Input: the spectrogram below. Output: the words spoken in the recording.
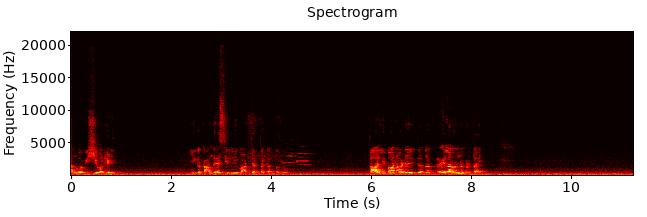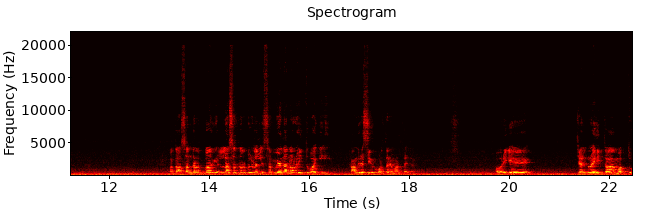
ಅನ್ನುವ ವಿಷಯವನ್ನು ಹೇಳಿದರು. ಈಗ ಕಾಂಗ್ರೆಸ್ ಇಲ್ಲಿ ಮಾಡ್ತಿರ್ತಕ್ಕಂಥದ್ದು ತಾಲಿಬಾನ್ ಆಡಳಿತದ ಟ್ರೈಲರ್ ಅನ್ನು ಬಿಡ್ತಾ ಇದೆ. ಮತ್ತು ಆ ಸಂದರ್ಭ, ಎಲ್ಲ ಸಂದರ್ಭಗಳಲ್ಲಿ ಸಂವೇದನಾ ರಹಿತವಾಗಿ ಕಾಂಗ್ರೆಸ್ಸಿಗರು ವರ್ತನೆ ಮಾಡ್ತಾ ಇದ್ದಾರೆ. ಅವರಿಗೆ ಜನರ ಹಿತ ಮತ್ತು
